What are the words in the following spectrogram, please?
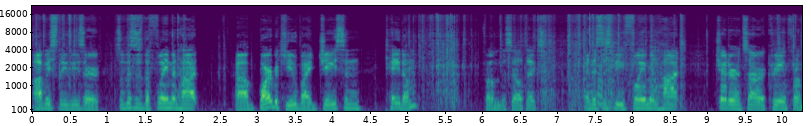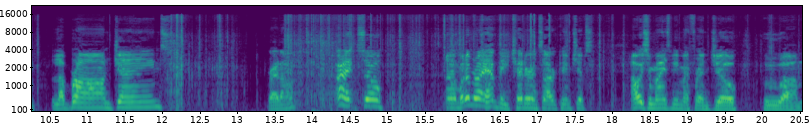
Obviously, these are so this is the flaming hot uh, barbecue by Jayson Tatum from the Celtics, and this is the flaming hot cheddar and sour cream from LeBron James. Right on. All right, so um, whenever I have the cheddar and sour cream chips, always reminds me of my friend Joe, who um,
